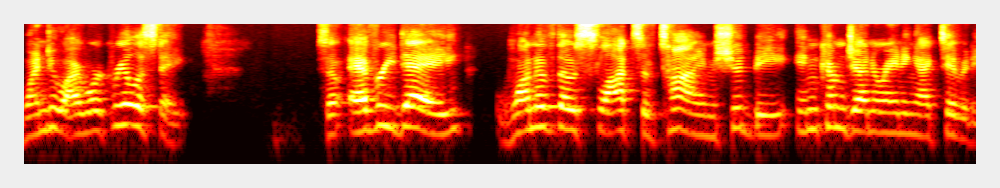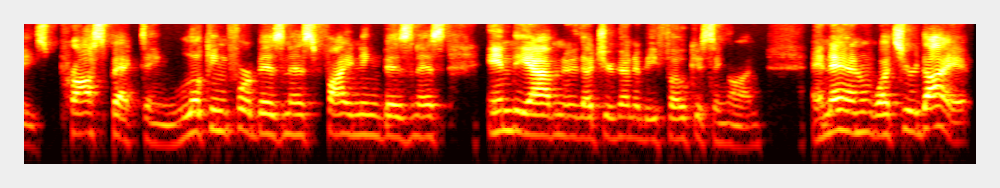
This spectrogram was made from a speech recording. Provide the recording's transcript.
when do I work real estate? So every day one of those slots of time should be income generating activities, prospecting, looking for business, finding business in the avenue that you're going to be focusing on. And then what's your diet?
